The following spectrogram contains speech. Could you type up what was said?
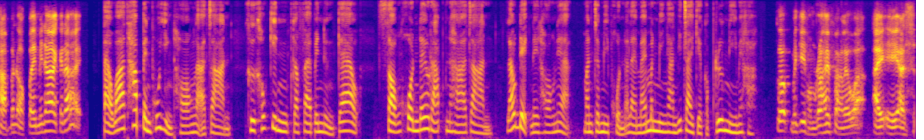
ขับมันออกไปไม่ได้ก็ได้ แต่ว่าถ้าเป็นผู้หญิงท้องล่ะอาจารย์ คือเขากินกาแฟเป็นหนึ่งแก้วสองคนได้รับนะคะอาจารย์ แล้วเด็กในท้องเนี่ย มันจะมีผลอะไรไหมมันมีงานวิจัยเกี่ยวกับเรื่องนี้ไหมคะก็เมื่อกี้ผมเล่าให้ฟังแล้วว่า IARC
